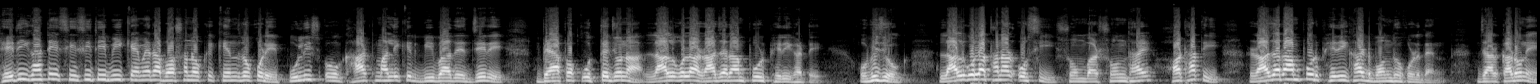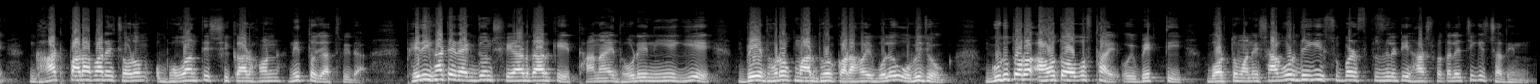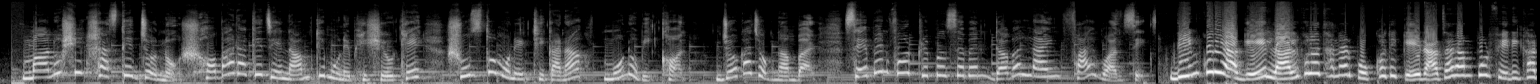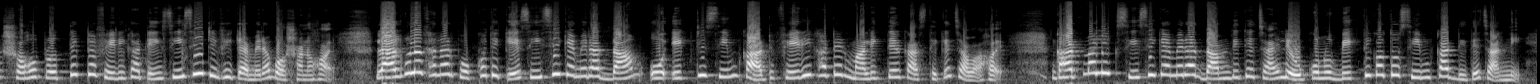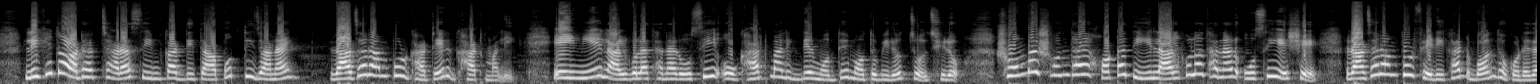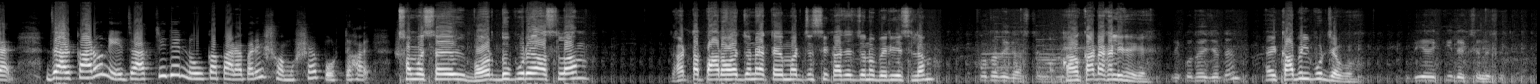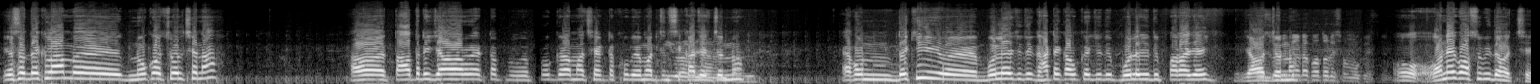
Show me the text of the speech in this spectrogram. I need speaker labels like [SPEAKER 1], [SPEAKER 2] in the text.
[SPEAKER 1] ফেরিঘাটে CCTV camera বসানোকে কেন্দ্র করে police ও ঘাট মালিকের বিবাদের জেরে ব্যাপক উত্তেজনা লালগোলা রাজারামপুর ফেরিঘাটে। অভিযোগ, লালগোলা থানার ওসি সোমবার সন্ধ্যায় হঠাৎই রাজারামপুর ফেরিঘাট বন্ধ করে দেন, যার কারণে ঘাট পাড়াপাড়ে চরম ভোগান্তির শিকার হন নিত্যযাত্রীরা। ফেরিঘাটের একজন শেয়ারদারকে থানায় ধরে নিয়ে গিয়ে বেধড়ক মারধর করা হয় বলেও অভিযোগ। গুরুতর আহত অবস্থায় ওই ব্যক্তি বর্তমানে সাগরদিঘি সুপার স্পেশালিটি হাসপাতালে চিকিৎসাধীন।
[SPEAKER 2] মানসিক স্বাস্থ্যের জন্য সবার আগে যে নামটি মনে ভেসে ওঠে, সুস্থ মনের ঠিকানা মনোবীক্ষণ। যোগাযোগ number seven four triple seven double nine five one six দিন করে আগে লালগোলা থানার পক্ষ থেকে রাজারামপুর ফেরিঘাট সহ প্রত্যেকটা ফেরিঘাটেই সিসিটিভি ক্যামেরা বসানো হয়। লালগোলা থানার পক্ষ থেকে সিসি ক্যামেরার দাম ও একটি সিম কার্ড ফেরিঘাটের মালিকদের কাছ থেকে চাওয়া হয়। ঘাট মালিক সিসি ক্যামেরার দাম দিতে চাইলেও কোনো ব্যক্তিগত সিম কার্ড দিতে চাননি। লিখিত অর্ডার ছাড়া সিম কার্ড দিতে আপত্তি জানায় রাজারামপুর ঘাটের ঘাট মালিক। এই নিয়ে লালগোলা থানার ওসি ও ঘাট মালিকদের মধ্যে মতবিরোধ চলছিল। সোমবার সন্ধ্যায় হঠাৎই লালগোলা থানার ওসি এসে রাজারামপুর ফেরিঘাট বন্ধ করে দেন যার কারণে যাত্রীদের নৌকা পারাপারের সমস্যায় পড়তে হয়।
[SPEAKER 3] সমস্যায় ভর দুপুরে আসলাম ঘাটটা পার হওয়ার জন্য একটা এমার্জেন্সি কাজের জন্য বেরিয়েছিলাম।
[SPEAKER 4] কোথা থেকে আসছেন?
[SPEAKER 3] আহ, কাটাখালি থেকে।
[SPEAKER 4] কোথায় যেতেন?
[SPEAKER 3] এই কাবিলপুর যাব।
[SPEAKER 4] দিয়ে কি দেখছেন এসে?
[SPEAKER 3] এসে দেখলাম এ, নৌকা চলছে না। তাড়াতাড়ি যাওয়ার একটা প্রোগ্রাম আছে একটা খুব এমার্জেন্সি কাজের জন্য। এখন দেখি বলে যদি ঘাটে কাউকে যদি বলে যদি পারা যায় যাওয়ার জন্য। ও অনেক অসুবিধা হচ্ছে।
